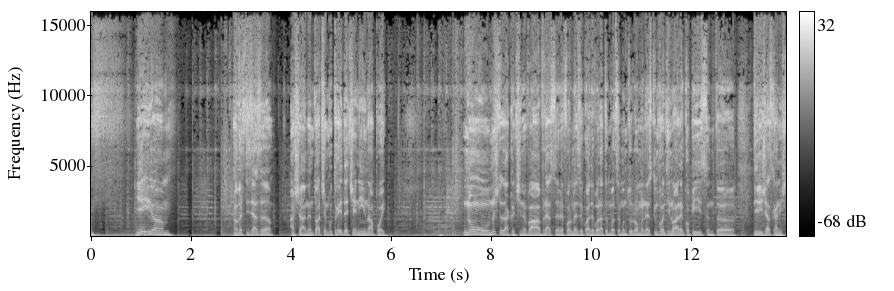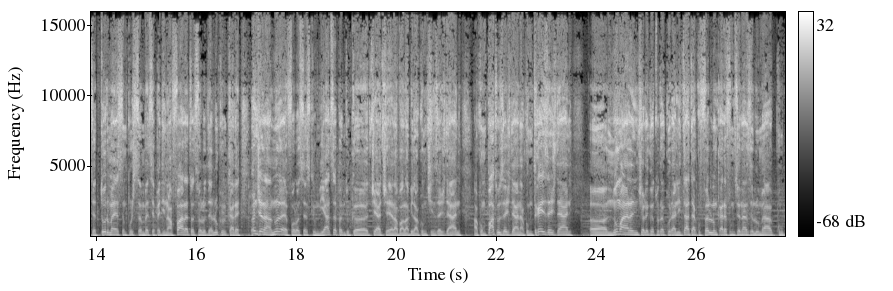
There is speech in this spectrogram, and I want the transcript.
ei uh, avertizează așa, ne întoarcem cu trei decenii înapoi. Nu, nu știu dacă cineva vrea să reformeze cu adevărat învățământul românesc. În continuare, copiii sunt uh, dirijați ca niște turme, sunt puși să învețe pe din afară tot felul de lucruri care, în general, nu le folosesc în viață, pentru că ceea ce era valabil acum 50 de ani, acum 40 de ani, acum 30 de ani, Uh, nu mai are nicio legătură cu realitatea, cu felul în care funcționează lumea, cu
